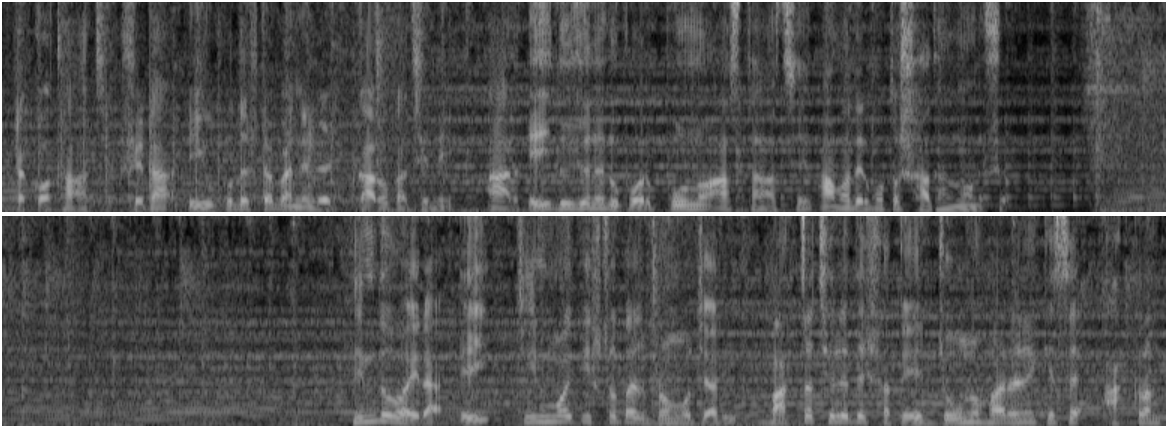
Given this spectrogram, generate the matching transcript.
একটা কথা আছে, সেটা এই উপদেষ্টা প্যানেলের কারও কাছে নেই। আর এই দুজনের উপর পূর্ণ আস্থা আছে আমাদের মতো সাধারণ মানুষের। হিন্দু ভাইরা এই চিন্ময় কৃষ্ণদাস ব্রহ্মচারী বাচ্চা ছেলেদের সাথে যৌন হয়রানির কেসে আক্রান্ত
